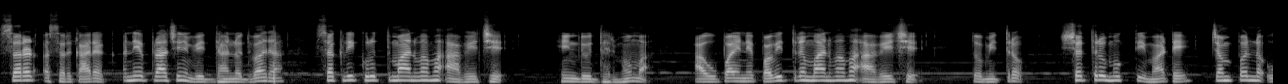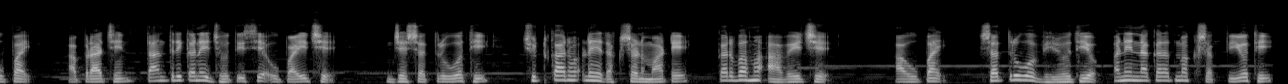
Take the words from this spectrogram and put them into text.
સરળ, અસરકારક અને પ્રાચીન વિદ્વાનો દ્વારા સક્રિયકૃત માનવામાં આવે છે. હિન્દુ ધર્મમાં આ ઉપાયને પવિત્ર માનવામાં આવે છે. તો મિત્રો, શત્રુ મુક્તિ માટે ચંપલનો ઉપાય આ પ્રાચીન, તાંત્રિક અને જ્યોતિષીય ઉપાય છે, જે શત્રુઓથી છુટકારો અને રક્ષણ માટે કરવામાં આવે છે. આ ઉપાય શત્રુઓ, વિરોધીઓ અને નકારાત્મક શક્તિઓથી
